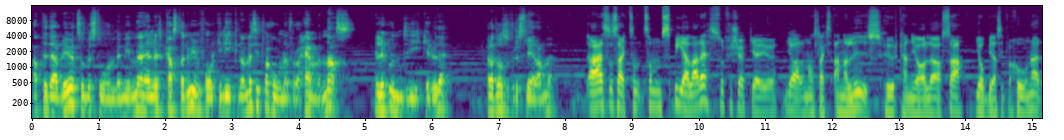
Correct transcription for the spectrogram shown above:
Att det där blev ett så bestående minne? Eller kastar du in folk i liknande situationer för att hämnas? Eller undviker du det? För att det var så frustrerande? Ja, som sagt, som, som, spelare så försöker jag ju göra någon slags analys. Hur kan jag lösa jobbiga situationer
